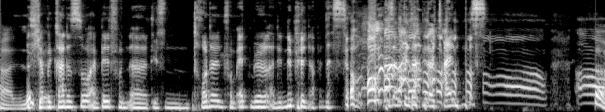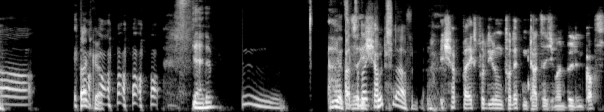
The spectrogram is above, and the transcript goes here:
Hallöchen. Ich habe gerade so ein Bild von äh, diesen Trotteln vom Admiral an den Nippeln, aber das, ist ein Bild, das ich mit euch teilen muss. Ah. Danke. Gerne. Hm. Jetzt Also also ich ich hab- kurz schlafen. Ich habe bei explodierenden Toiletten tatsächlich immer ein Bild im Kopf.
